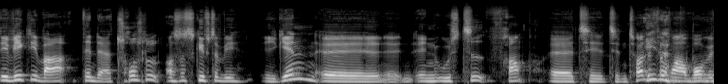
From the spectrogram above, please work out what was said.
det vigtige var den der trussel, og så skifter vi igen øh, en uges tid frem øh, til, til den 12. En- februar, hvor vi,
